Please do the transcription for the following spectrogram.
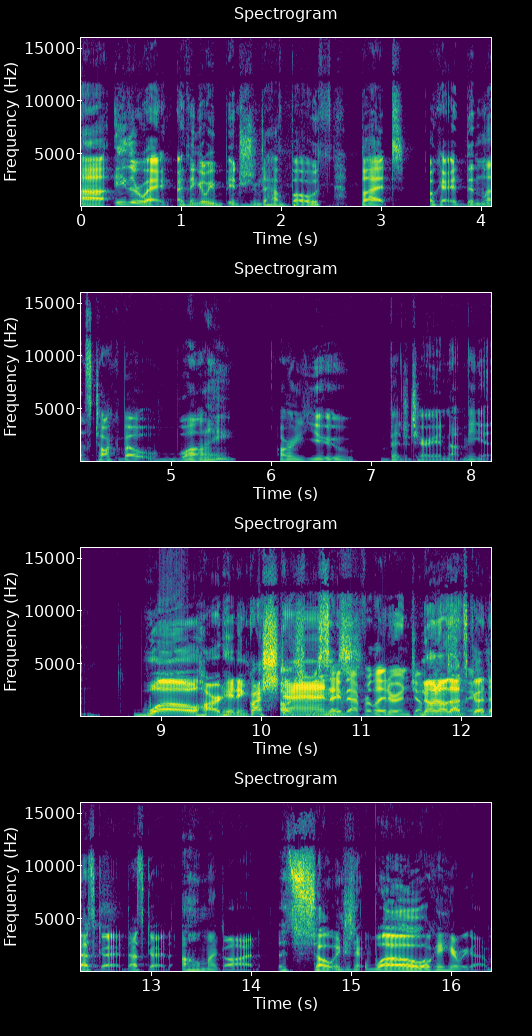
Uh, either way, I think it'll be interesting to have both. But okay, then let's talk about why are you vegetarian, not vegan? Whoa, hard hitting question. Or should we save that for later and jump? No, no, into that's something good. That's good. That's good. Oh my god, that's so interesting. Whoa. Okay, here we go.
